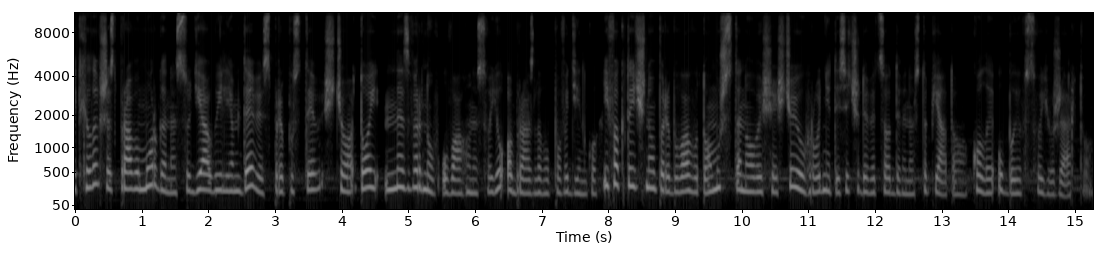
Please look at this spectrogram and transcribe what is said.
Відхиливши справу Моргана, суддя Вільям Девіс припустив, що той не звернув увагу на свою образливу поведінку і фактично перебував у тому ж становищі, що й у грудні 1995-го, коли убив свою жертву.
